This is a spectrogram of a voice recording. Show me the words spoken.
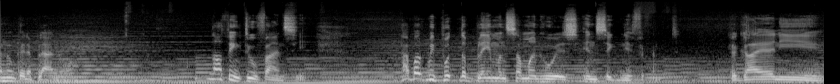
Anong pinaplano mo? Nothing too fancy. How about we put the blame on someone who is insignificant? Kagaya ni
